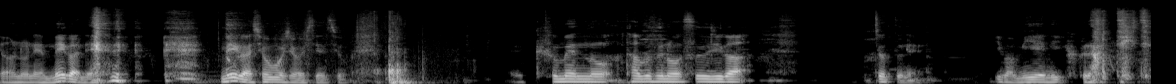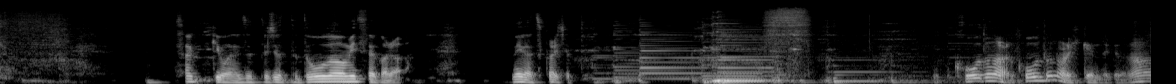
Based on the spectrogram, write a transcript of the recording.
あのね、目がね、目がしょぼしょぼしてるんですよ。譜面のタブ譜の数字が、ちょっとね、今見えにくくなってきて。さっきまでずっとちょっと動画を見てたから、目が疲れちゃって。コードなら、コードなら弾けんだけどな。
